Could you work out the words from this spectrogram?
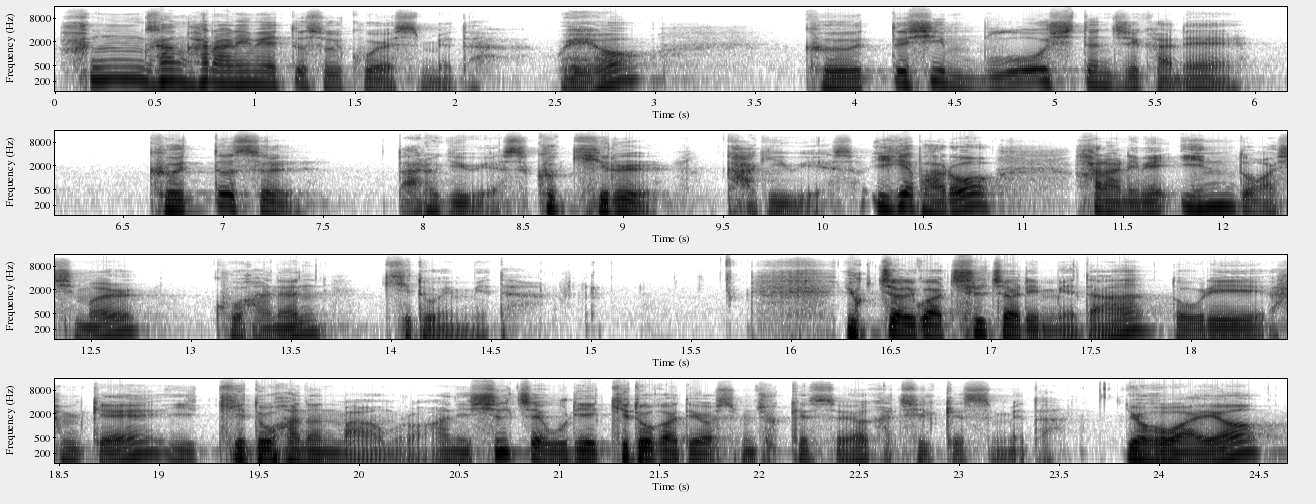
항상 하나님의 뜻을 구했습니다. 왜요? 그 뜻이 무엇이든지 간에 그 뜻을 따르기 위해서, 그 길을 가기 위해서. 이게 바로 하나님의 인도하심을 구하는 기도입니다. 6절과 7절입니다. 또 우리 함께 이 기도하는 마음으로 아니 실제 우리의 기도가 되었으면 좋겠어요. 같이 읽겠습니다. 여호와여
